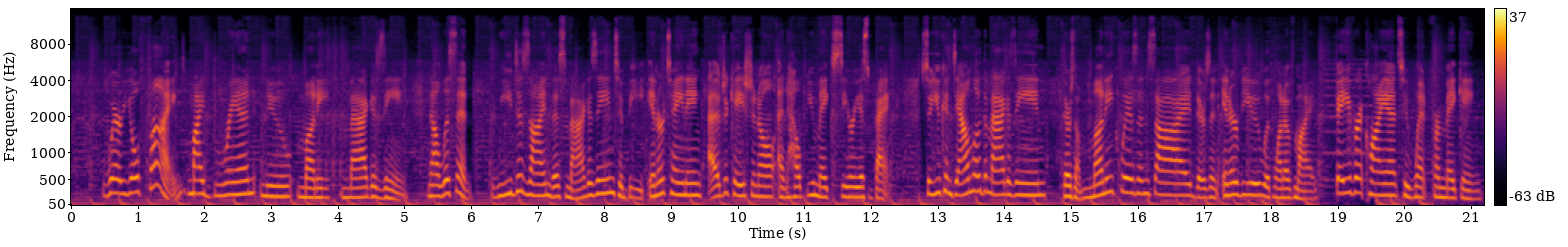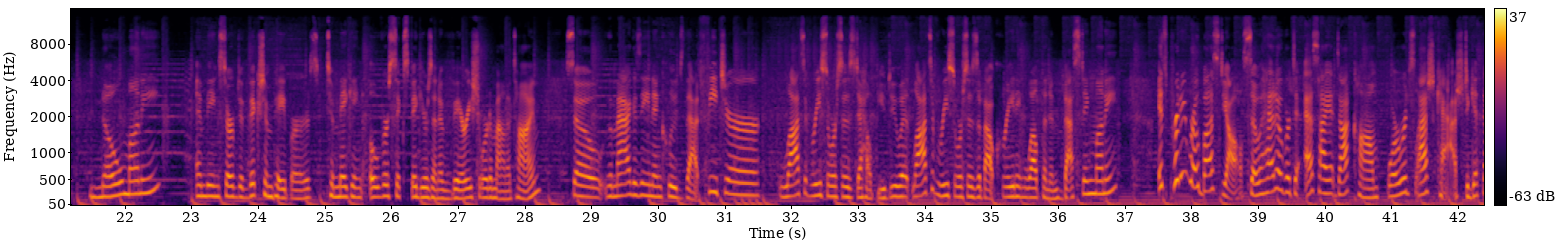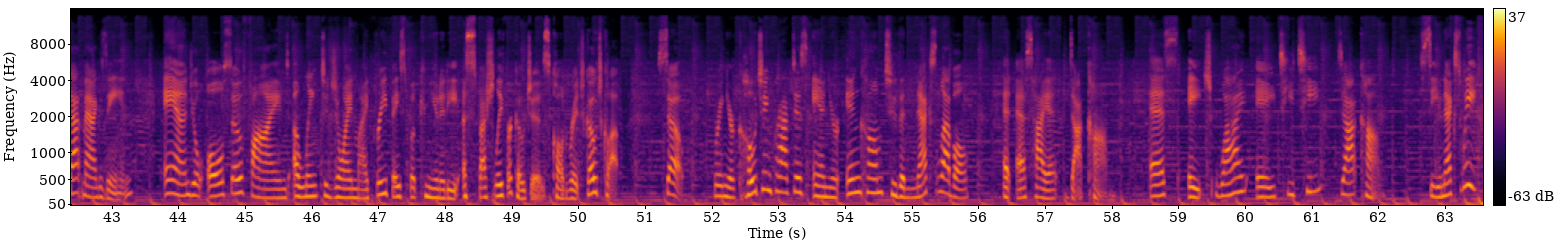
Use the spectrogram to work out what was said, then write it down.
where you'll find my brand new money magazine. Now, listen, we designed this magazine to be entertaining, educational, and help you make serious bank. So you can download the magazine. There's a money quiz inside. There's an interview with one of my favorite clients who went from making no money and being served eviction papers to making over six figures in a very short amount of time. So the magazine includes that feature, lots of resources to help you do it, lots of resources about creating wealth and investing money. It's pretty robust, y'all. So head over to shyatt.com forward slash cash to get that magazine. And you'll also find a link to join my free Facebook community, especially for coaches, called Rich Coach Club. So bring your coaching practice and your income to the next level at shyatt.com. S H Y A T T dot com. See you next week.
